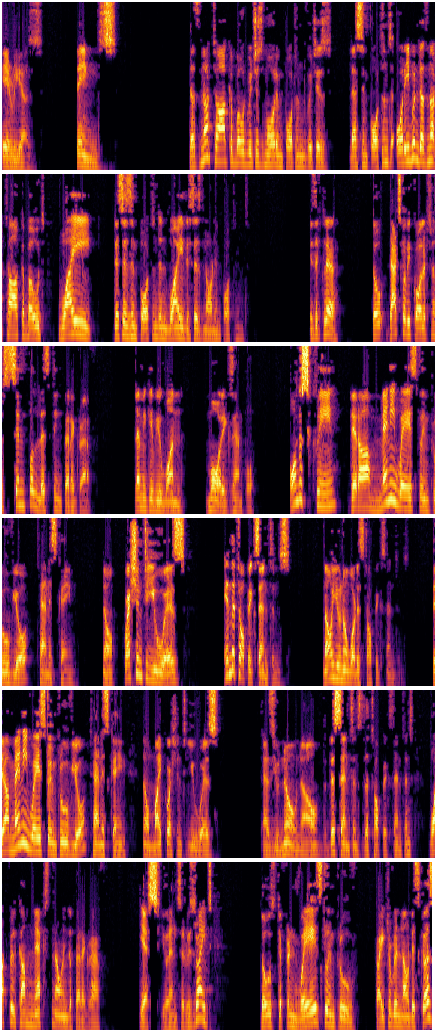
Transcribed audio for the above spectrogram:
areas, things. Does not talk about which is more important, which is less important, or even does not talk about why this is important and why this is not important. Is it clear? So that's what we call it a simple listing paragraph. Let me give you one more example. On the screen, there are many ways to improve your tennis game. Now, question to you is, in the topic sentence, now you know what is topic sentence. There are many ways to improve your tennis game. Now, my question to you is, as you know now, that this sentence is the topic sentence. What will come next now in the paragraph? Yes, your answer is right. Those different ways to improve writer will now discuss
